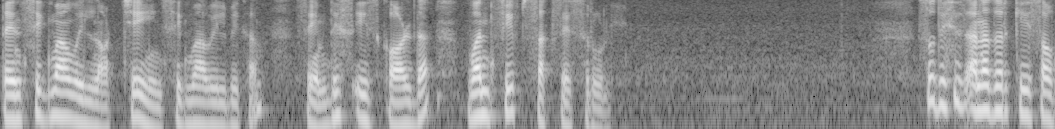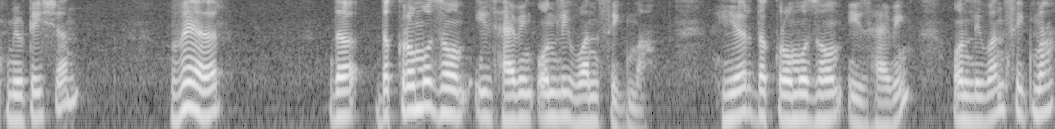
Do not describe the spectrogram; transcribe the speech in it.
then sigma will not change. Sigma will become same. This is called the one-fifth success rule. So this is another case of mutation where the the chromosome is having only one sigma. Here the chromosome is having only one sigma.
